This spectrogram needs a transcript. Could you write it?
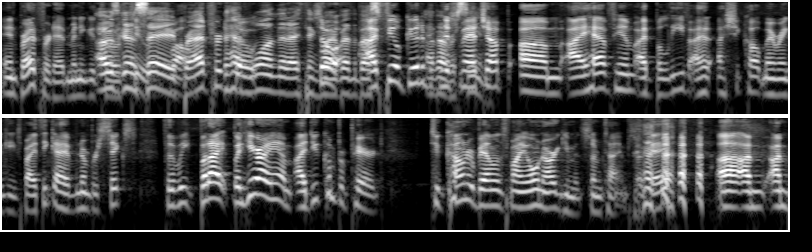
and Bradford had many good. Throws. I was going to say Bradford had one that I think so might have been the best. I feel good I've about this matchup. Um, I have him. I believe I, I should call it my rankings, but I think I have number six for the week. But I but here I am. I do come prepared to counterbalance my own arguments sometimes. Okay, uh, I'm I'm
